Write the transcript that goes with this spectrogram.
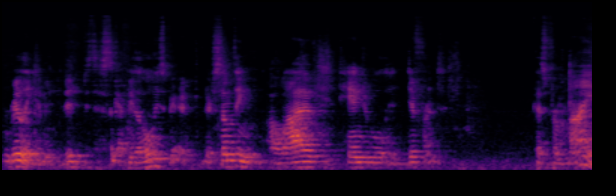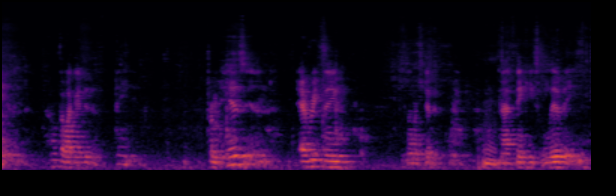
really, I mean, it, it's just got to be the Holy Spirit. There's something alive, and tangible, and different. Because from my end, I don't feel like I did a thing from his end, everything is on a pivot point. And I think he's living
